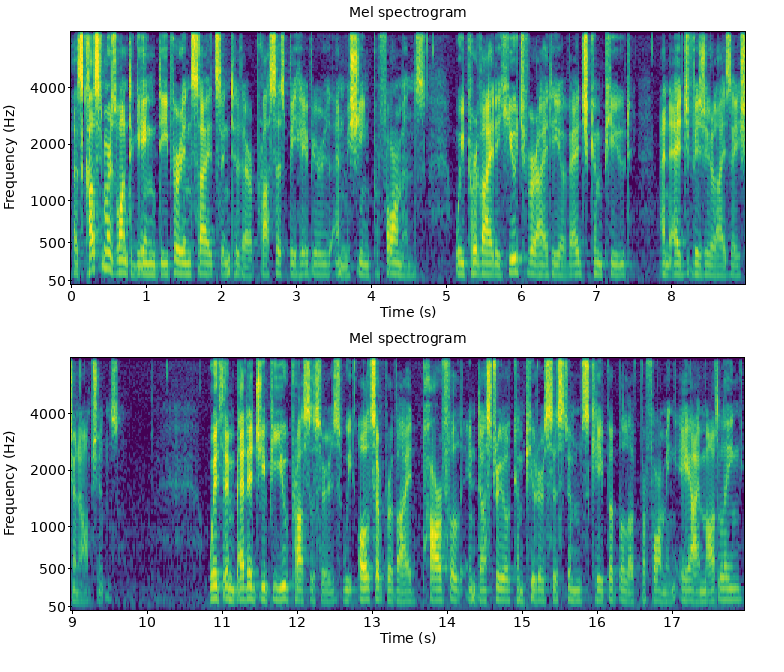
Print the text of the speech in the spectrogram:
As customers want to gain deeper insights into their process behavior and machine performance, we provide a huge variety of edge compute and edge visualization options. With embedded GPU processors, we also provide powerful industrial computer systems capable of performing AI modeling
